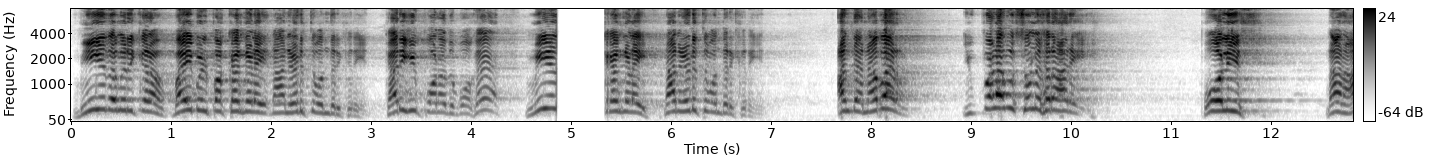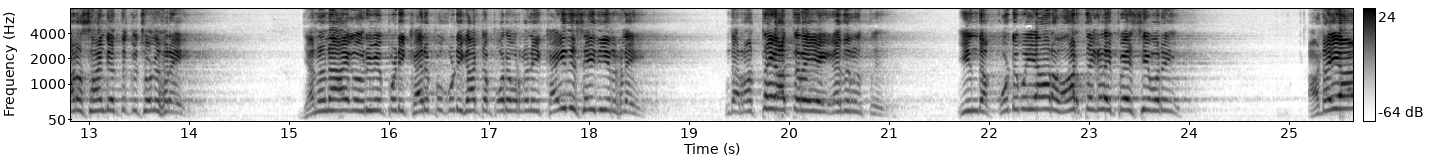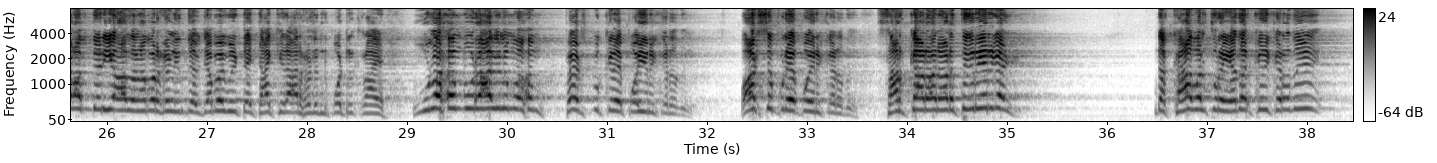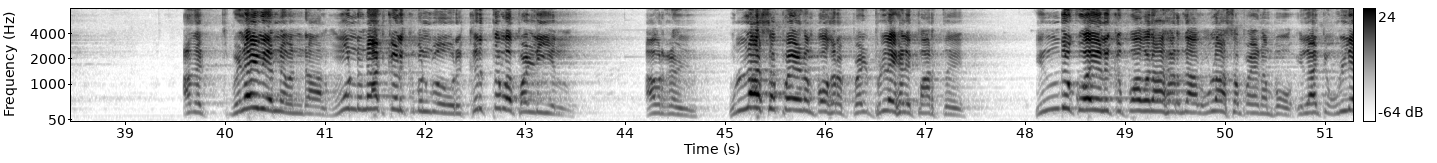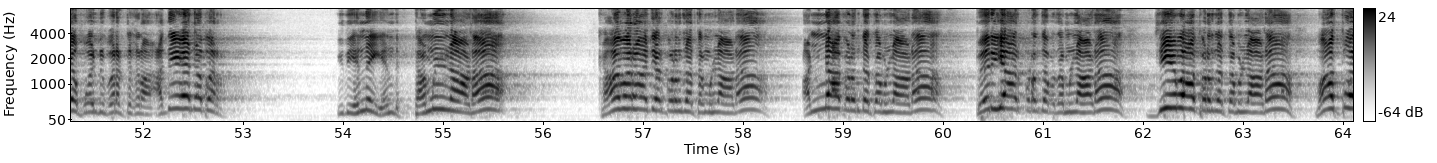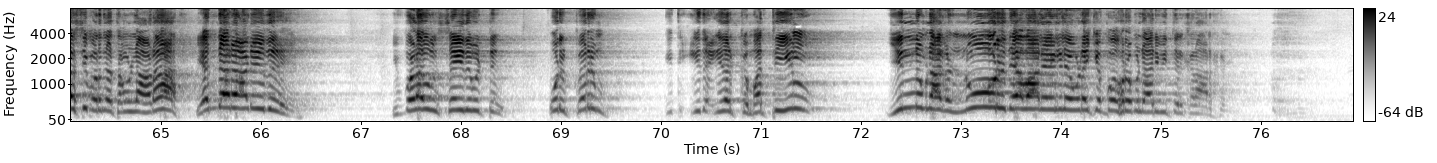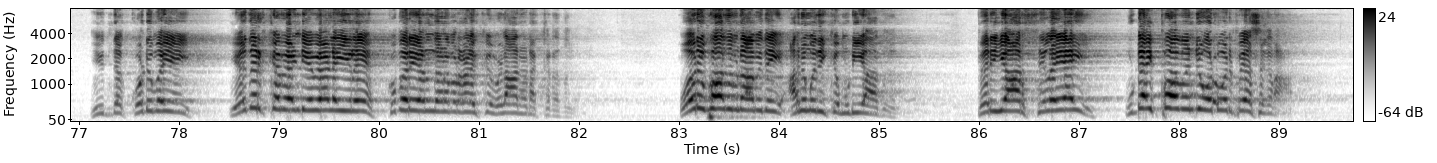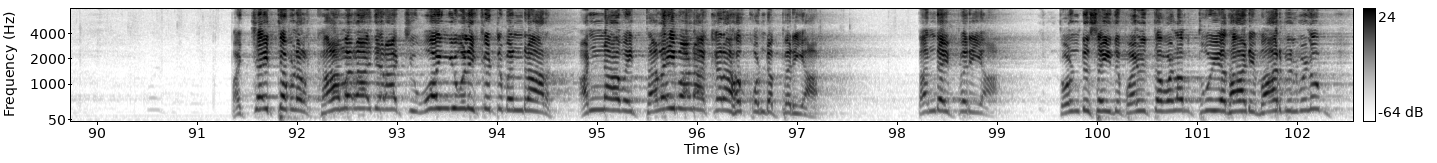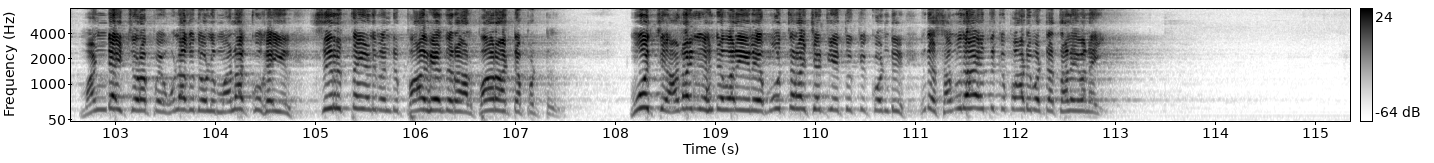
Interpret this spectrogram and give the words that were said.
மீதம் இருக்கிற பைபிள் பக்கங்களை நான் எடுத்து வந்திருக்கிறேன். கருகி போனது போக மீத பக்கங்களை நான் எடுத்து வந்திருக்கிறேன். அந்த நபர் இவ்வளவு சொல்லுகிறாரே. போலீஸ் நான் அரசாங்கத்துக்கு சொல்லுகிறேன். ஜனநாயக உரிமைப்படி கருப்பு கொடி காட்ட போறவர்களை கைது செய்தீர்களே. இந்த ரத்த யாத்திரையை எதிர்த்து இந்த கொடுமையான வார்த்தைகளை பேசியவரை அடையாளம் தெரியாத நபர்கள் இந்த ஜப வீட்டை தாக்கிறார்கள் என்று போட்டிருக்கிறாய். உலகம் பூராவிலும் முகம் பேஸ்புக்கிலே போயிருக்கிறது. வாட்ஸ்அப்பிலே போயிருக்கிறது. சர்க்காரா நடத்துகிறீர்கள்? இந்த காவல்துறை எதற்கு இருக்கிறது? அதன் விளைவு என்னவென்றால் மூன்று நாட்களுக்கு முன்பு ஒரு கிறிஸ்தவ பள்ளியில் அவர்கள் உல்லாச பயணம் போகிற பிள்ளைகளை பார்த்து இந்து கோயிலுக்கு போவதாக இருந்தால் உல்லாச பயணம் போ இல்லாட்டி உள்ளே போயிட்டு விரட்டுகிறார். அதே நபர் இது என்ன எந்த தமிழ்நாடா? காமராஜர் பிறந்த தமிழ்நாடா? அண்ணா பிறந்த தமிழ்நாடா? பெரியார் பிறந்த தமிழ்நாடா? ஜீவா பிறந்த தமிழ்நாடா? மாப்போசி பிறந்த தமிழ்நாடா? எந்த நாடு இது? இவ்வளவு செய்துவிட்டு ஒரு பெரும் இது- இதற்கு மத்தியில் இன்னும் நாங்கள் நூறு தேவாலயங்களை உடைக்கப் போகிறோம் என்று அறிவித்திருக்கிறார்கள். இந்த கொடுமையை எதிர்க்க வேண்டிய வேளையிலே குமரி நபர்களுக்கு விழா நடக்கிறது. ஒருபோதும் நாம் இதை அனுமதிக்க முடியாது. பெரியார் சிலையை உடைப்போம் என்று ஒருவர் பேசுகிறார். பச்சை தமிழர் காமராஜர் ஆட்சி ஓங்கி ஒலிக்கட்டும் என்றார். அண்ணாவை தலைமாடாக்கராக கொண்ட பெரியார். தந்தை பெரியார் தொண்டு செய்து பழுத்த வளம் தூயதாடி மார்பில் விழும் மண்டை சுரப்பை உலகதொழும் மனக்குகையில் சிறுத்தை எழும் என்று பாவேந்தரால் பாராட்டப்பட்டு மூச்சு அடங்குகின்ற வரையிலே மூத்திர சட்டியை தூக்கிக் கொண்டு இந்த சமுதாயத்துக்கு பாடுபட்ட தலைவனை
